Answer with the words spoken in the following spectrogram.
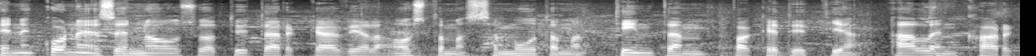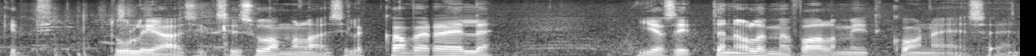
Ennen koneeseen nousua tytär käy vielä ostamassa muutamat Tim Tam-paketit ja Allen Karkit tuliaisiksi suomalaisille kavereille ja sitten olemme valmiit koneeseen.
